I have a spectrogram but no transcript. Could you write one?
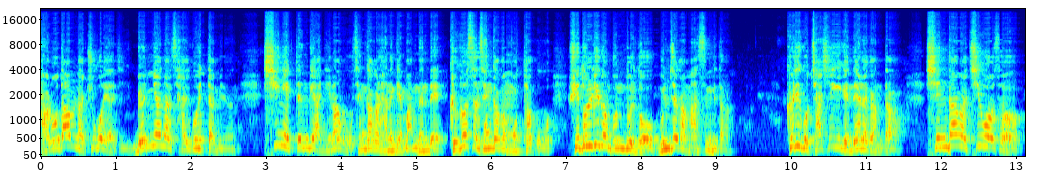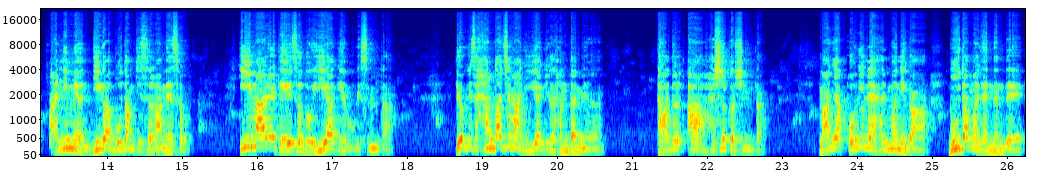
바로 다음날 죽어야지 몇 년을 살고 있다면 신이 뜬 게 아니라고 생각을 하는 게 맞는데 그것은 생각을 못하고 휘둘리는 분들도 문제가 많습니다. 그리고 자식에게 내려간다. 신당을 치워서 아니면 네가 무당짓을 안 해서 이 말에 대해서도 이야기해 보겠습니다. 여기서 한 가지만 이야기를 한다면 다들 아 하실 것입니다. 만약 본인의 할머니가 무당을 했는데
